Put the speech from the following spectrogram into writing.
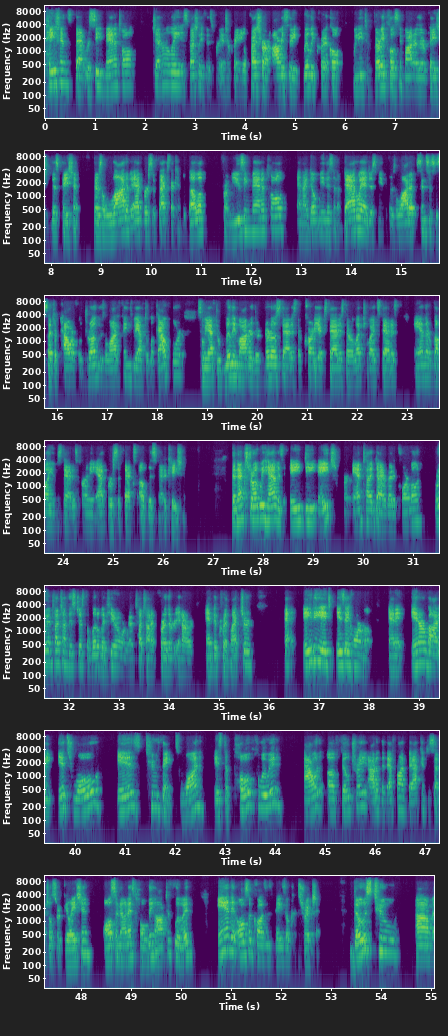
Patients that receive mannitol, generally, especially if it's for intracranial pressure, are obviously really critical. We need to very closely monitor their patient, this patient. There's a lot of adverse effects that can develop from using mannitol. And I don't mean this in a bad way. I just mean there's a lot of, since this is such a powerful drug, there's a lot of things we have to look out for. So we have to really monitor their neuro status, their cardiac status, their electrolyte status, and their volume status for any adverse effects of this medication. The next drug we have is ADH, or antidiuretic hormone. We're going to touch on this just a little bit here, and we're going to touch on it further in our endocrine lecture. ADH is a hormone, and it, in our body, its role is two things. One is to pull fluid out of filtrate, out of the nephron back into central circulation, also known as holding onto fluid, and it also causes vasoconstriction. Those two um,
